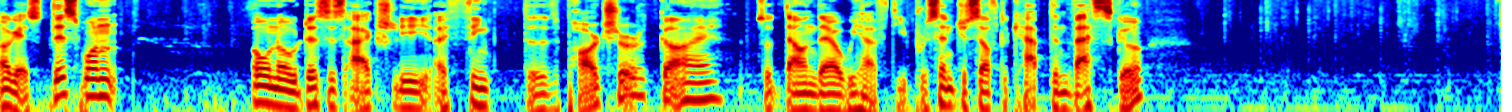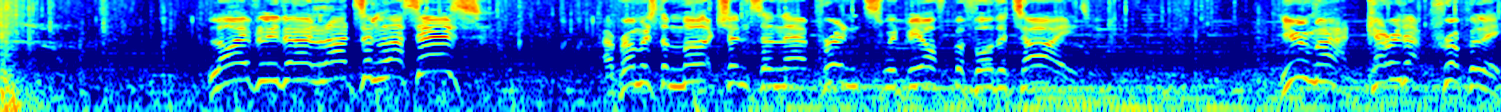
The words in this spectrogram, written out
Okay, so this one... Oh no, this is actually, I think, the departure guy. So down there we have the present yourself to Captain Vasco. I promised the merchants and their prince we'd be off before the tide. You, man, carry that properly.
